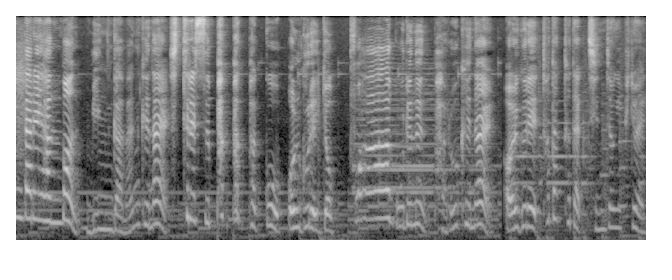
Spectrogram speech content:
한 달에 한 번 민감한 그날 스트레스 팍팍 받고 얼굴에 열 꽉 오르는 바로 그날 얼굴에 토닥토닥 진정이 필요할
